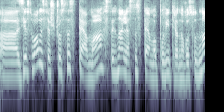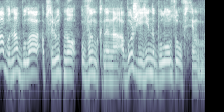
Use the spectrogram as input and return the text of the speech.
Е, З'ясувалося, що система, сигнальна система повітряного судна, вона була абсолютно вимкнена, або ж її не було зовсім.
